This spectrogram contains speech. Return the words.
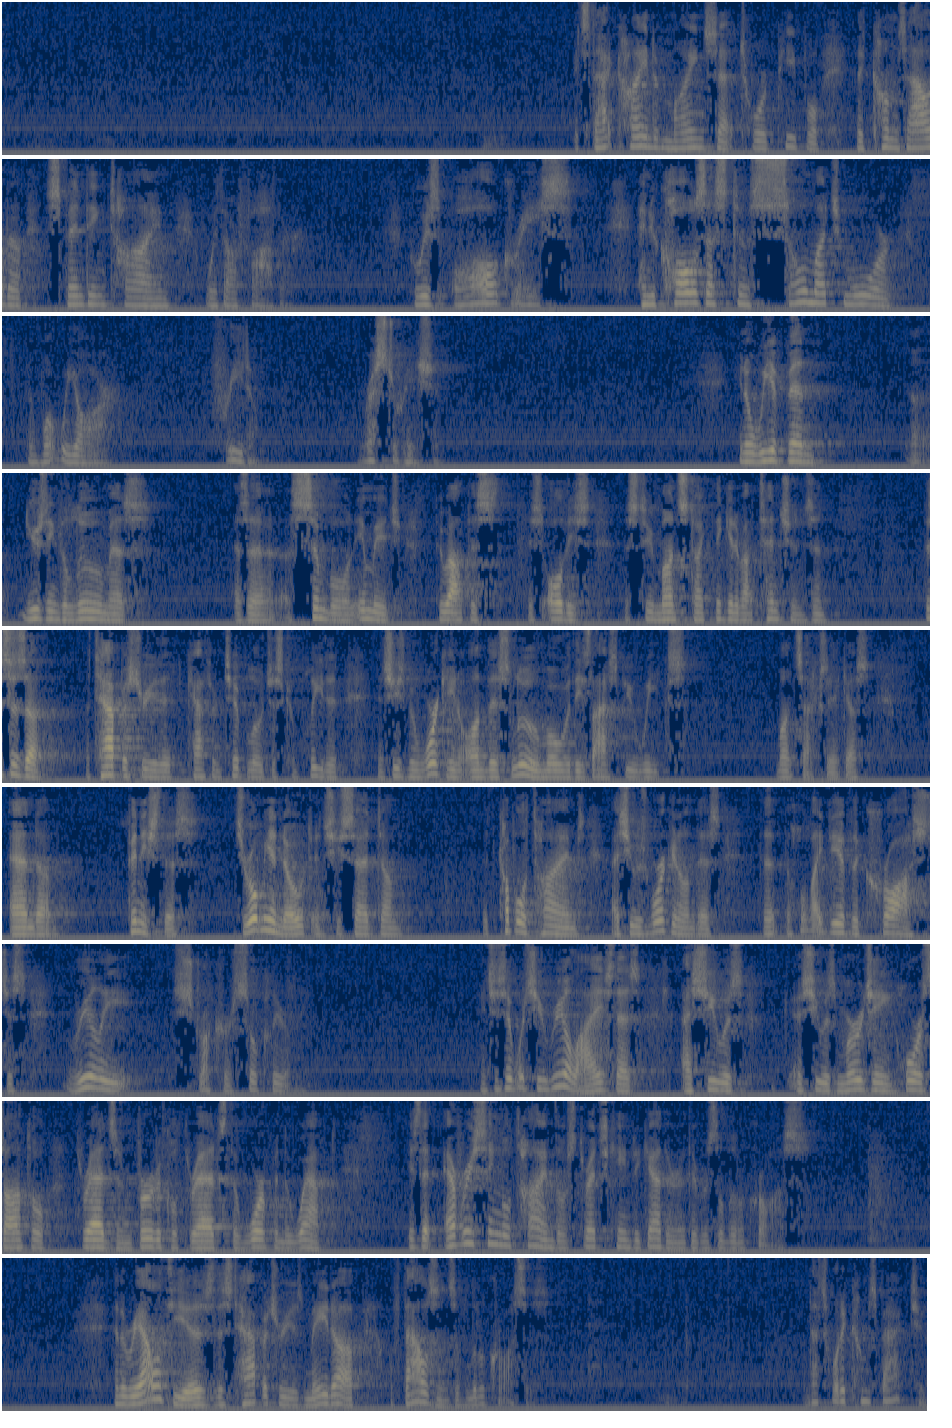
It's that kind of mindset toward people that comes out of spending time with our Father, who is all grace and who calls us to so much more than what we are freedom, restoration. You know, we have been using the loom as, as a, a, symbol, an image throughout this, this all these this two months, thinking about tensions. And this is a, a tapestry that Catherine Tiblo just completed, and she's been working on this loom over these last few weeks, months actually, I guess, and uh, finished this. She wrote me a note, and she said um, a couple of times as she was working on this, that the whole idea of the cross just really struck her so clearly. And she said what she realized as, as she was as she was merging horizontal threads and vertical threads, the warp and the weft, is that every single time those threads came together, there was a little cross. And the reality is, this tapestry is made up of thousands of little crosses. That's what it comes back to.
